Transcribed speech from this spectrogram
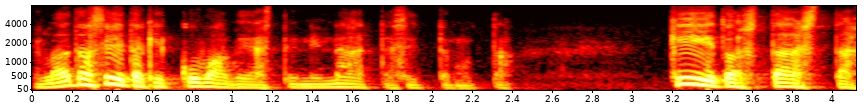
Niin laitan siitäkin kuvaviestin, niin näette sitten, mutta kiitos tästä.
